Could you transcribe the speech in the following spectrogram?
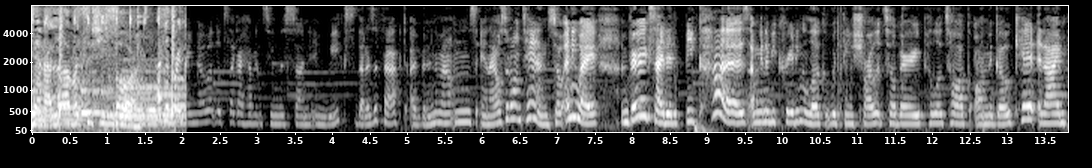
Then I love her till she's sore. I just break. I know it looks like I haven't seen the sun in weeks. That is a fact. I've been in the mountains and I also don't tan. So anyway, I'm very excited because I'm going to be creating a look with the Charlotte Tilbury Pillow Talk on the go kit and I'm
